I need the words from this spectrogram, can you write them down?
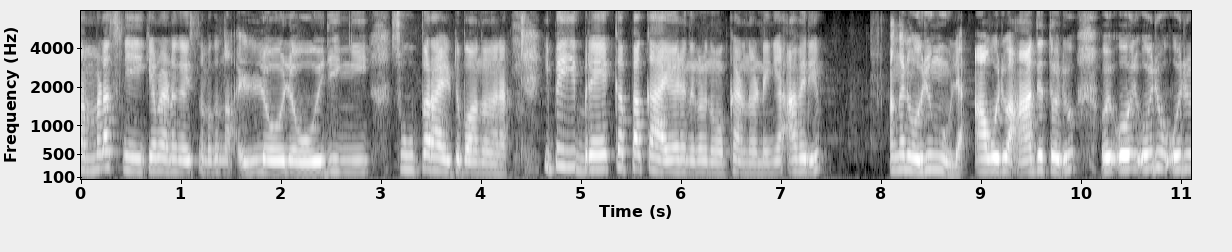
നമ്മളെ സ്നേഹിക്കുമ്പോഴാണ് കഴിച്ച് നമുക്ക് നല്ലോലോ ഒരുങ്ങി സൂപ്പറായിട്ട് പോകുന്നതാണ് ഇപ്പോൾ ഈ ബ്രേക്കപ്പ് ഒക്കെ ആയവരെ നിങ്ങൾ നോക്കുകയാണെന്നുണ്ടെങ്കിൽ അവർ അങ്ങനെ ഒരുങ്ങൂല. ആ ഒരു ആദ്യത്തെ ഒരു ഒരു ഒരു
